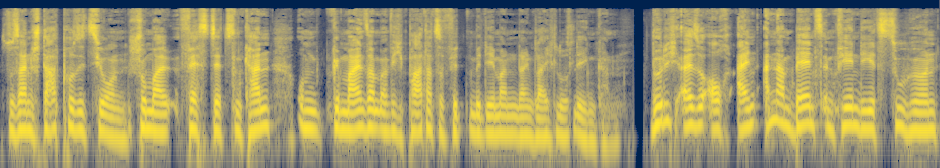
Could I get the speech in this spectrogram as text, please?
so seine Startposition schon mal festsetzen kann, um gemeinsam irgendwelche Partner zu finden, mit denen man dann gleich loslegen kann. Würde ich also auch allen anderen Bands empfehlen, die jetzt zuhören,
